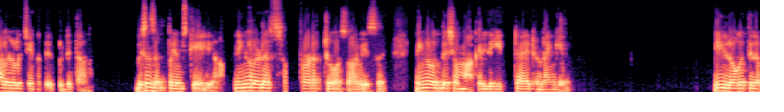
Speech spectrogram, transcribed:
ആളുകൾ ചെയ്യുന്നത് വിട്ടിത്താണ് ബിസിനസ് എപ്പോഴും സ്കെയിൽ ചെയ്യണം. നിങ്ങളുടെ പ്രൊഡക്റ്റ് ഓർ സർവീസ് നിങ്ങൾ ഉദ്ദേശം മാർക്കറ്റിൽ ഹിറ്റ് ആയിട്ടുണ്ടെങ്കിൽ ഈ ലോകത്തിലെ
